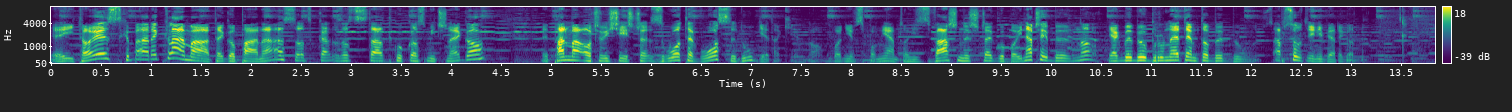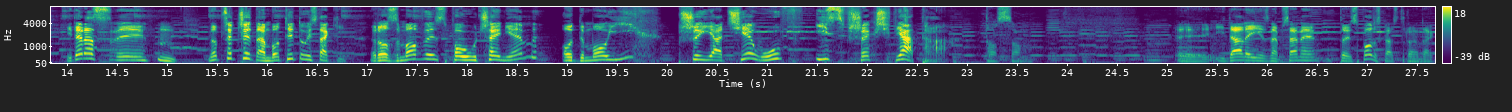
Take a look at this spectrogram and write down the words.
E, I to jest chyba reklama tego pana z, od, z statku kosmicznego. E, pan ma oczywiście jeszcze złote włosy, długie takie, no, bo nie wspomniałem, to jest ważny szczegół, bo inaczej by, no, jakby był brunetem, to by był absolutnie niewiarygodny. I teraz, yy, hmm, no przeczytam, bo tytuł jest taki. Rozmowy z pouczeniem od moich przyjaciółów i z wszechświata. To są. Yy, I dalej jest napisane, to jest polska strona, tak.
